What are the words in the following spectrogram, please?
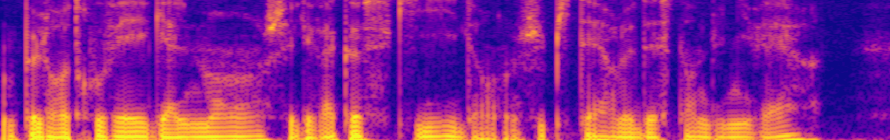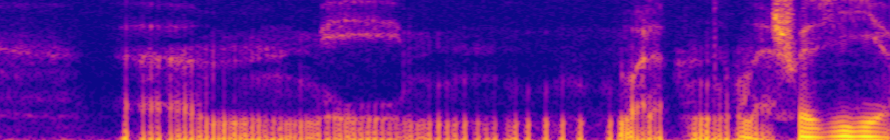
On peut le retrouver également chez les Vakovsky dans Jupiter, le destin de l'univers. Euh, et voilà, on a choisi euh,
